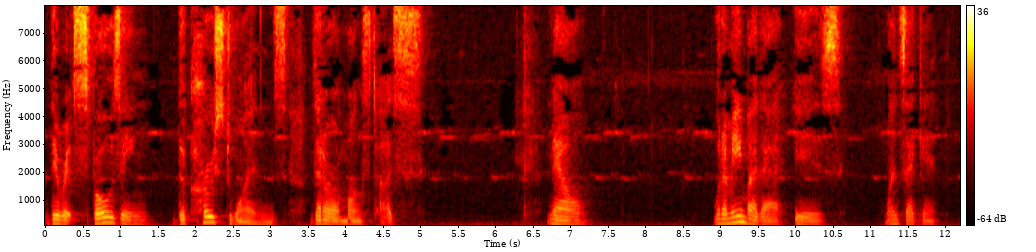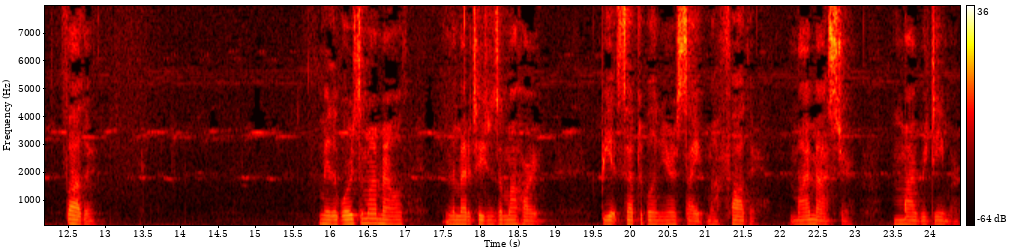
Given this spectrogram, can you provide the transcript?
they're exposing the cursed ones that are amongst us. Now, what I mean by that is one second, Father, may the words of my mouth and the meditations of my heart be acceptable in your sight, my Father, my Master, my Redeemer,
